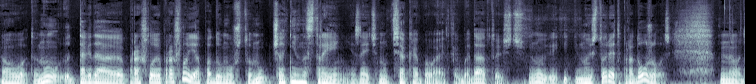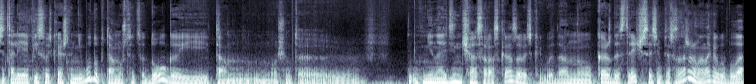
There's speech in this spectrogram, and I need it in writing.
Вот. Ну, тогда прошло и прошло, я подумал, что, ну, человек не в настроении, знаете, ну, всякое бывает, как бы, да, то есть, ну, и, но история это продолжилась. Но детали я описывать, конечно, не буду, потому что это долго, и там, в общем-то, не на один час рассказывать, как бы, да, но каждая встреча с этим персонажем, она как бы была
